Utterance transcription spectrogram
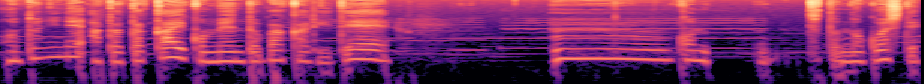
本当にね、温かいコメントばかりで、うーん、こんちょっと残して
